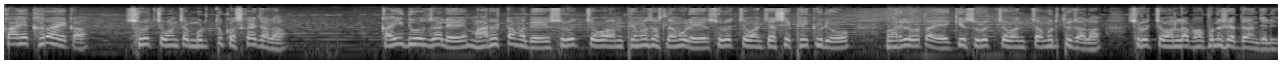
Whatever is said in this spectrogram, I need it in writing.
का हे खरं आहे का? सूरज चव्हाणचा मृत्यू कसं काय झाला? काही दिवस झाले महाराष्ट्रामध्ये सूरज चव्हाण फेमस असल्यामुळे सूरज चव्हाणचे असे फेक व्हिडिओ व्हायरल होत आहे की सूरज चव्हाणचा मृत्यू झाला. सूरज चव्हाणला भावपूर्ण श्रद्धांजली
